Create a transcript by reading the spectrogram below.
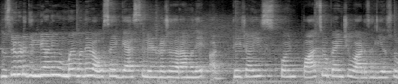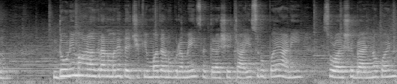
दुसरीकडे दिल्ली आणि मुंबईमध्ये व्यावसायिक गॅस सिलेंडरच्या दरामध्ये अठ्ठेचाळीस पॉईंट पाच रुपयांची वाढ झाली असून दोन्ही महानगरांमध्ये त्याची किंमत अनुक्रमे सतराशे चाळीस रुपये आणि सोळाशे ब्याण्णव पॉईंट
